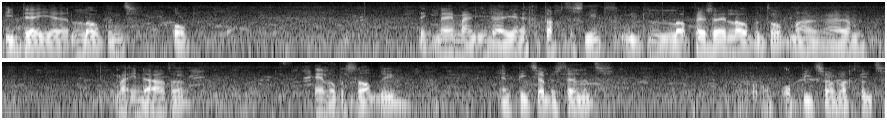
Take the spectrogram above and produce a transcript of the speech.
ideeën lopend op. Ik neem mijn ideeën en gedachten niet, niet per se lopend op, maar, ehm, maar in de auto. En op het strand nu. En pizza bestellend. Op, op pizza wachtend.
